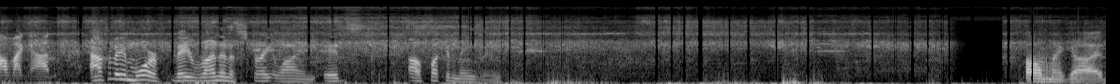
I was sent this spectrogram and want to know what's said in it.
oh my god. After they morph, they run in a straight line. It's oh fucking amazing. Oh my god!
